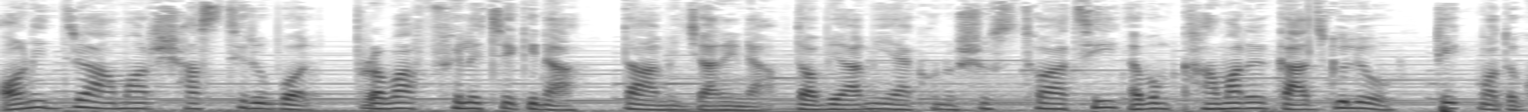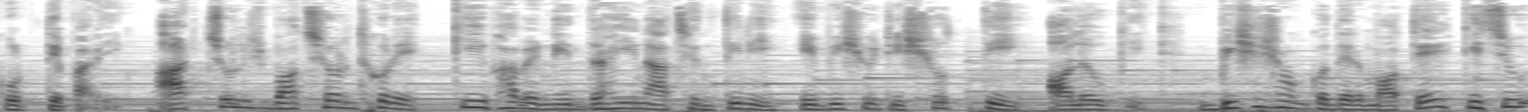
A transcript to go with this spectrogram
অনিদ্রা আমার স্বাস্থ্যের উপর প্রভাব ফেলেছে কিনা তা আমি জানি না। তবে আমি এখনও সুস্থ আছি এবং খামারের কাজগুলো ঠিক মতো করতে পারি। আটচল্লিশ বছর ধরে কীভাবে নিদ্রাহীন আছেন তিনি এই বিষয়টি সত্যি অলৌকিক। বিশেষজ্ঞদের মতে, কিছু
